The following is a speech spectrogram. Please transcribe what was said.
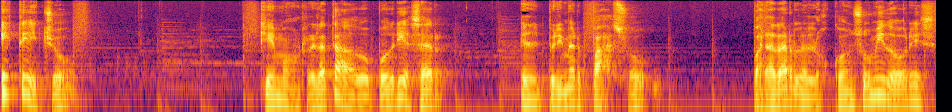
Este hecho que hemos relatado podría ser el primer paso para darle a los consumidores,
